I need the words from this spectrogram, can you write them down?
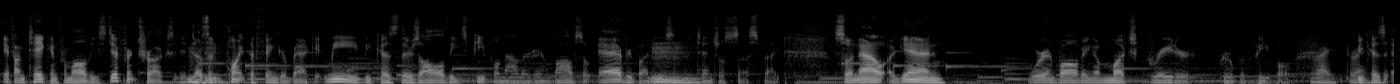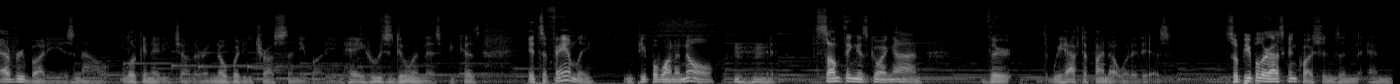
if I'm taken from all these different trucks, it doesn't Mhm. point the finger back at me because there's all these people now that are involved. So everybody is a Mm. potential suspect. So now again, we're involving a much greater group of people Right, right. because everybody is now looking at each other and nobody trusts anybody. And hey, who's doing this? Because it's a family and people want to know Mhm. something is going on. There, we have to find out what it is. So people are asking questions, and and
